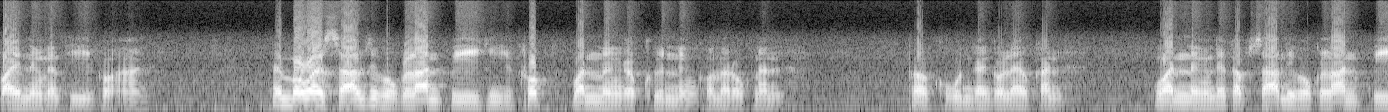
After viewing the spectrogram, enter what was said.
ไปหนึ่งนาทีก็อ่านท่านบอกว่าสามสิบหกล้านปีจึงจะครบวันหนึ่งกับคืนหนึ่งของนรกนั้น ก็คูณกันก็แล้วกัน วันหนึ่งได้กับสามสิบหกล้านปี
